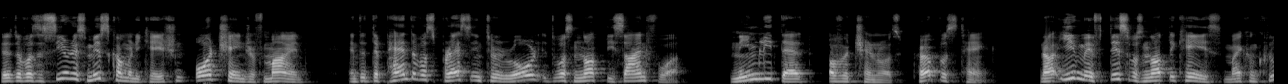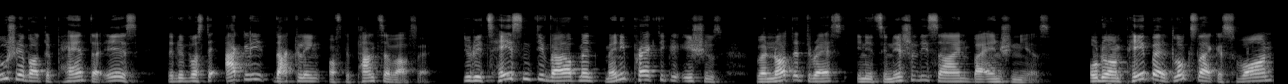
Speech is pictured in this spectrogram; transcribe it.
that there was a serious miscommunication or change of mind, and that the Panther was pressed into a role it was not designed for, namely that of a general purpose tank. Now even if this was not the case, my conclusion about the Panther is that it was the ugly duckling of the Panzerwaffe. Due to its hastened development, many practical issues were not addressed in its initial design by engineers. Although on paper it looks like a swan,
